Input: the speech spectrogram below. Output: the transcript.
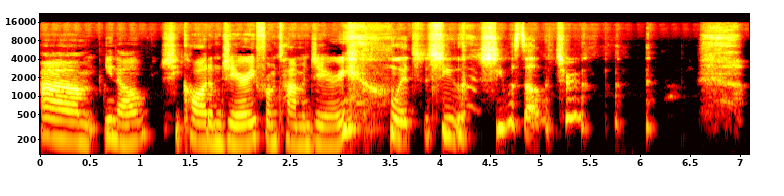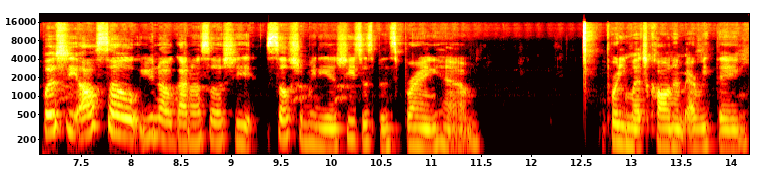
um, you know, she called him Jerry from Tom and Jerry, which she she was telling the truth. but she also, you know, got on social social media and she's just been spraying him, pretty much calling him everything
